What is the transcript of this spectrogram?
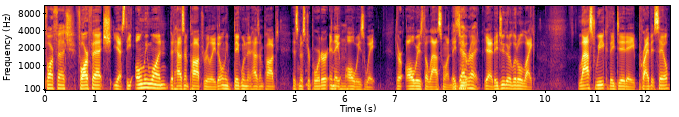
Farfetch. Farfetch. Yes, the only one that hasn't popped really, the only big one that hasn't popped is Mr. Porter, and they mm-hmm. always wait. They're always the last one. They Is do, that right? Yeah, they do their little like. Last week they did a private sale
